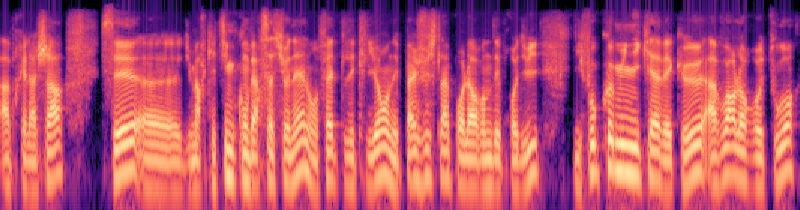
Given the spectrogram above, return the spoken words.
après l'achat. C'est du marketing conversationnel. En fait, les clients, on n'est pas juste là pour leur vendre des produits. Il faut communiquer avec eux, avoir leur retour.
